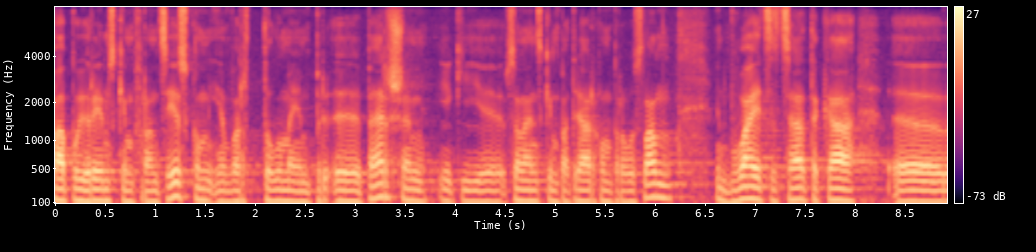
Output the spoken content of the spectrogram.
папою римським Франциском і Вартоломеєм І, який є Вселенським патріархом православним, відбувається ця така е,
